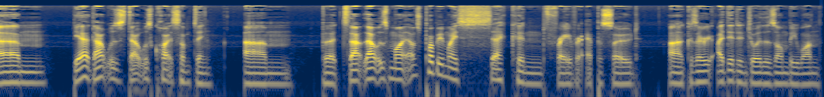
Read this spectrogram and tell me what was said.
Um, yeah, that was that was quite something. Um, but that that was my that was probably my second favorite episode because uh, I I did enjoy the zombie one.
